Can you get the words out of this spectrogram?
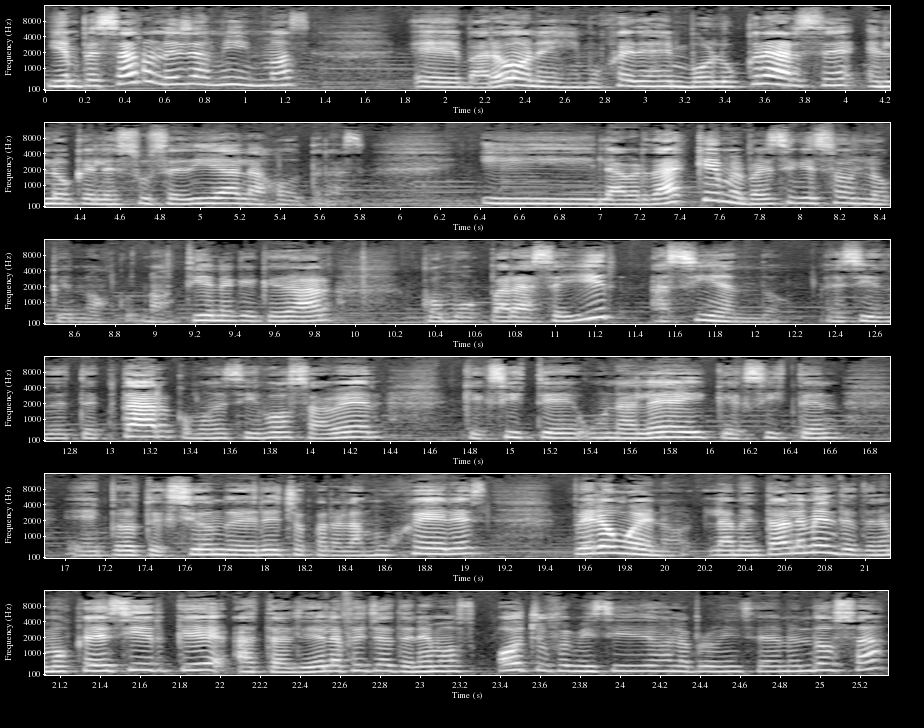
Y empezaron ellas mismas, eh, varones y mujeres, a involucrarse en lo que les sucedía a las otras. Y la verdad es que me parece que eso es lo que nos, nos tiene que quedar como para seguir haciendo. Es decir, detectar, como decís vos, saber que existe una ley, que existen eh, protección de derechos para las mujeres. Pero bueno, lamentablemente tenemos que decir que hasta el día de la fecha tenemos ocho femicidios en la provincia de Mendoza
